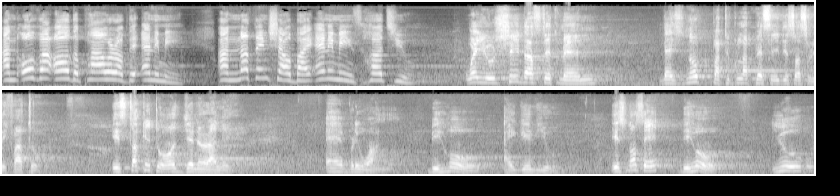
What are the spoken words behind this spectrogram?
and over all the power of the enemy, and nothing shall by any means hurt you. When you see that statement, there is no particular person Jesus referred to. He's talking to us generally. Everyone. Behold, I gave you. It's not say, behold, you,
